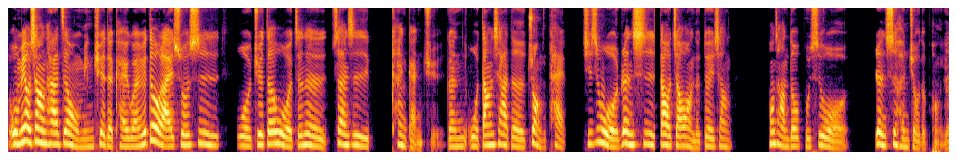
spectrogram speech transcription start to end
我没有像他这种明确的开关，因为对我来说是，我觉得我真的算是看感觉，跟我当下的状态。其实我认识到交往的对象，通常都不是我认识很久的朋友，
